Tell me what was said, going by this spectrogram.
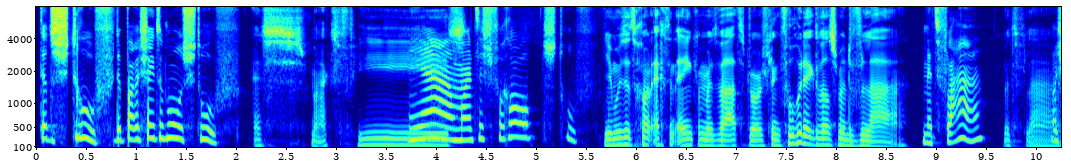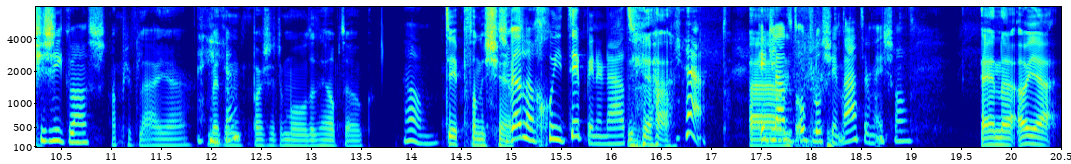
dat is stroef. De paracetamol is stroef. En smaakt vies. Ja, maar het is vooral stroef. Je moet het gewoon echt in één keer met water doorslinken. Vroeger deed ik het wel eens met vla. Met vla, Met vla. als je ziek was. Hapje vla, ja. Met Ja? een paracetamol, dat helpt ook. Oh, Tip van de dat chef. is wel een goede tip inderdaad. Ja. Ja, ik Ehm, laat het oplossen in water meestal. En, eh, oh ja,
